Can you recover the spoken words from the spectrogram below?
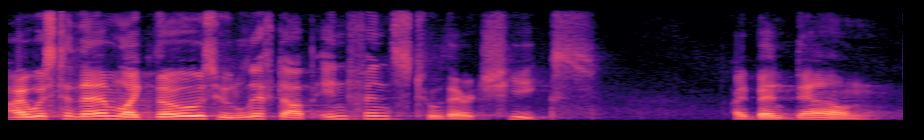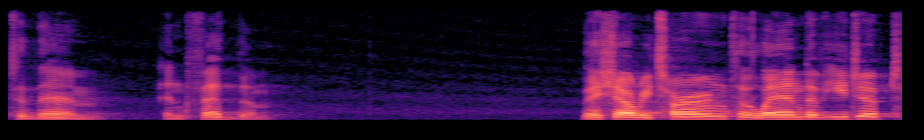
I was to them like those who lift up infants to their cheeks. I bent down to them and fed them. They shall return to the land of Egypt,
